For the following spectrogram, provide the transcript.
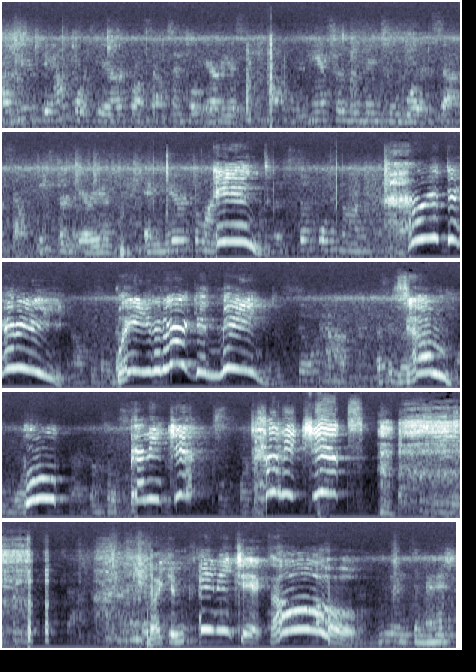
A few downpours here across south central areas of New Hampshire, moving towards uh, southeastern areas. And here's the line. And- still holding on. Hurry up to Honey. And also some- Wait an egg and me. Still have a Some little Penny chicks. Penny chicks. like in baby chicks. Oh. Diminished.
